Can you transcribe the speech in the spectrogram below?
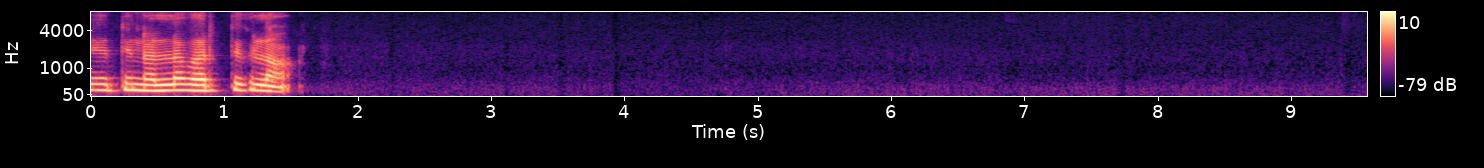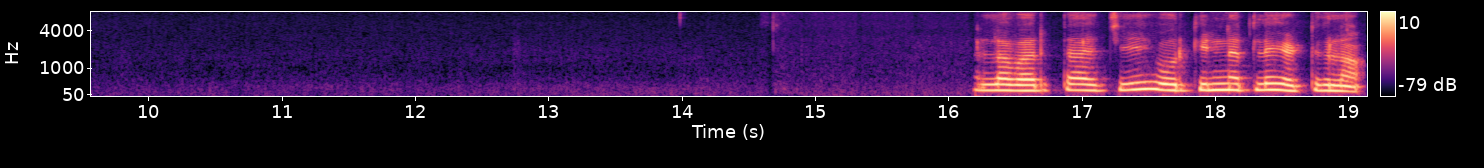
சேர்த்து நல்லா வறுத்துக்கலாம். நல்லா வறுத்தாச்சு. ஒரு கிண்ணத்தில் எடுத்துக்கலாம்.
